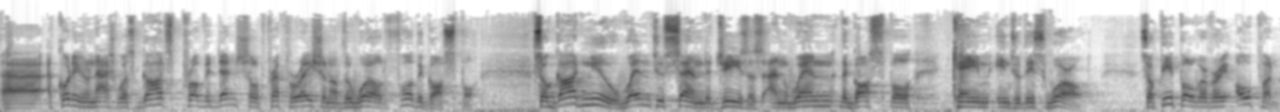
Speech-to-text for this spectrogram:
uh, according to Nash, was God's providential preparation of the world for the gospel. So God knew when to send Jesus and when the gospel came into this world. So people were very open,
